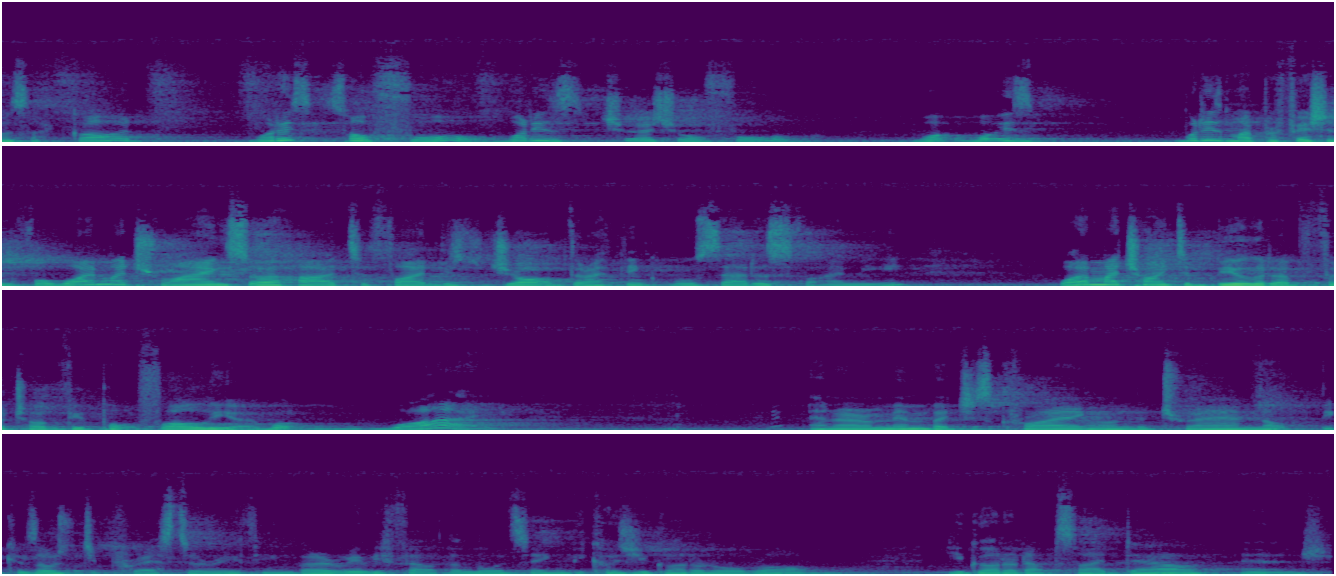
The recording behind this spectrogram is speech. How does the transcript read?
was like, God, what is this all for? What is church all for? What, what, is, what is my profession for? Why am I trying so hard to find this job that I think will satisfy me? Why am I trying to build a photography portfolio? What, why? And I remember just crying on the tram, not because I was depressed or anything, but I really felt the Lord saying, Because you got it all wrong. You got it upside down, Ange.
